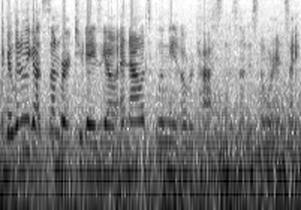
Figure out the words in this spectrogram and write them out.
Like I literally got sunburnt two days ago and now it's gloomy and overcast and the sun is nowhere in sight.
